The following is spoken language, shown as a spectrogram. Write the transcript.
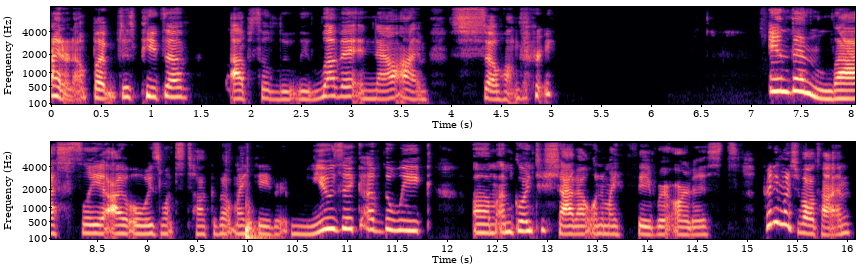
I don't know, but just pizza, absolutely love it. And now I'm so hungry. And then lastly, I always want to talk about my favorite music of the week. Um, I'm going to shout out one of my favorite artists, pretty much of all time,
